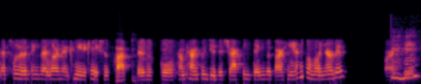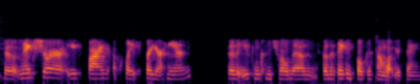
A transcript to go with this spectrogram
That's one of the things I learned in communications class at business school. Sometimes we do distracting things with our hands when we're nervous or mm-hmm. So make sure you find a place for your hands so that you can control them so that they can focus on what you're saying.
